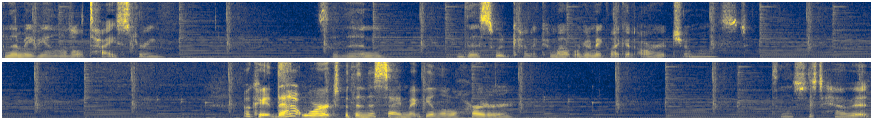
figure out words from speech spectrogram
And then maybe a little tie string. So then this would kind of come up. We're to make like an arch almost. Okay, that works, but then this side might be a little harder. So let's just have it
